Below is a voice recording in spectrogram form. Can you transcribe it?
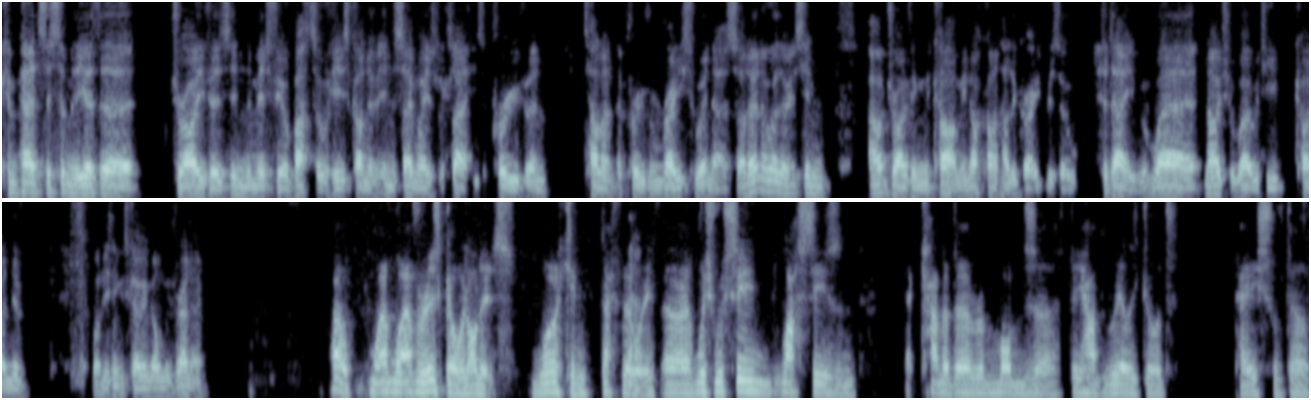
compared to some of the other drivers in the midfield battle, he's kind of in the same way as Leclerc. He's a proven talent, a proven race winner. So I don't know whether it's him outdriving the car. I mean, Ocon had a great result today, but where Nigel, where would you kind of, what do you think is going on with Renault? Well, whatever is going on, it's working definitely. Uh, which we've seen last season at Canada and Monza, they had really good pace with the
